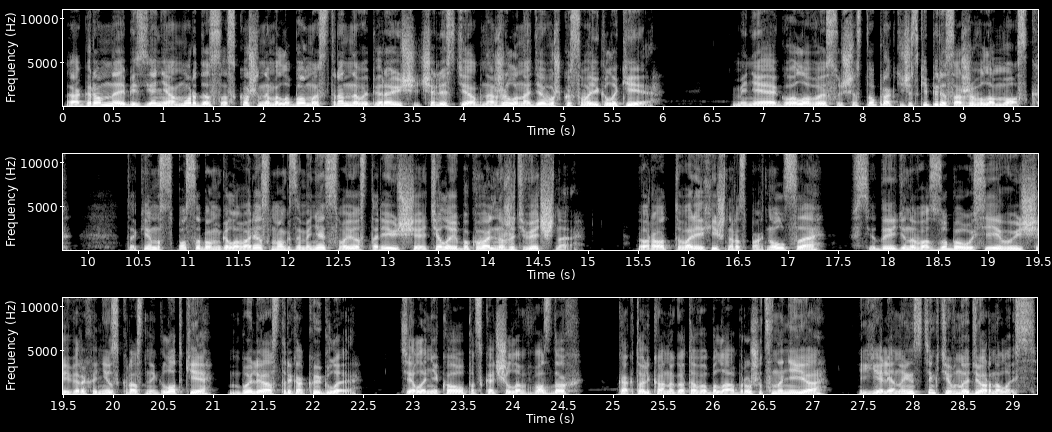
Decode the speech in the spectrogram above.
огромная обезьянья морда со скошенным лобом и странно выпирающей челюстью обнажила на девушку свои клыки. Меняя головы, существо практически пересаживало мозг. Таким способом головорез мог заменять своё стареющее тело и буквально жить вечно. Рот твари хищно распахнулся, все до единого зуба, усеивающие верх и низ красной глотки, были остры как иглы. Тело Никоу подскочило в воздух. Как только оно готово было обрушиться на неё, Елена инстинктивно дернулась,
